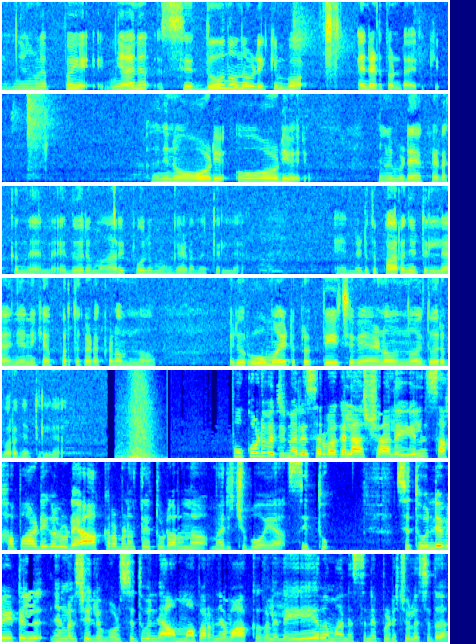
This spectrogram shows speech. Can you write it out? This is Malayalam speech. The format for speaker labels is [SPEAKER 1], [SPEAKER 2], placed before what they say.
[SPEAKER 1] ഞങ്ങളെപ്പോൾ ഞാൻ സിദ്ധു എന്നൊന്ന് വിളിക്കുമ്പോൾ എന്റെ അടുത്തുണ്ടായിരിക്കും. അതിങ്ങനെ ഓടി ഓടി വരും. ഞങ്ങൾ ഇവിടെ കിടക്കുന്നത് തന്നെ. ഇതുവരെ മാറിപ്പോലും മുൻ കിടന്നിട്ടില്ല. എന്റെ അടുത്ത് പറഞ്ഞിട്ടില്ല ഞാൻ എനിക്ക് അപ്പുറത്ത് കിടക്കണം എന്നോ ഒരു റൂമായിട്ട് പ്രത്യേകിച്ച് വേണമെന്നോ ഇതുവരെ പറഞ്ഞിട്ടില്ല.
[SPEAKER 2] പൂക്കോട് വെറ്റിനറി സർവകലാശാലയിൽ സഹപാഠികളുടെ ആക്രമണത്തെ തുടർന്ന് മരിച്ചുപോയ സിദ്ധു. സിദ്ധുവിന്റെ വീട്ടിൽ ഞങ്ങൾ ചെല്ലുമ്പോൾ സിദ്ധുവിന്റെ അമ്മ പറഞ്ഞ വാക്കുകളിൽ ഏറെ മനസ്സിനെ പിടിച്ചുലച്ചത്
